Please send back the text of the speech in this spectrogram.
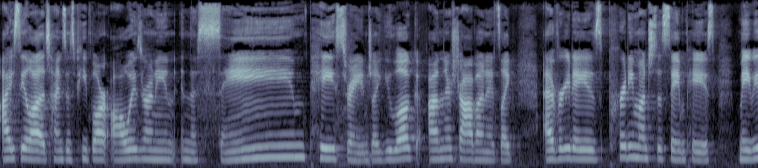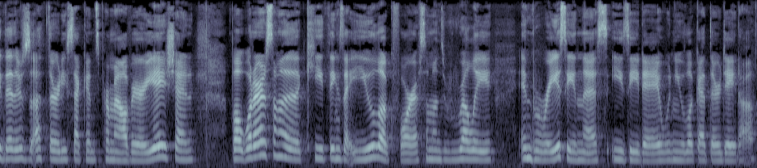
I see a lot of times is people are always running in the same pace range. Like you look on their Strava and it's like every day is pretty much the same pace. Maybe there's a 30 seconds per mile variation. But what are some of the key things that you look for if someone's really embracing this easy day when you look at their data?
